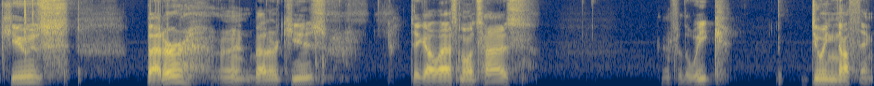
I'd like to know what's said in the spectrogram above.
cues better, right? Better cues Take out last month's highs. And for the week, doing nothing,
